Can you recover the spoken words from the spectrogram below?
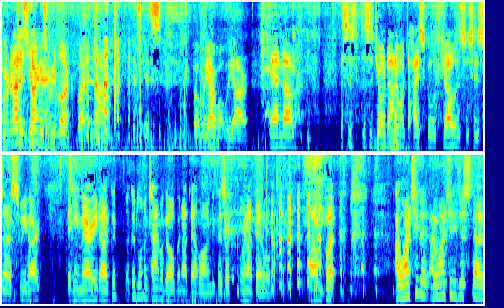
we're not as young as we look, but um, it's it's but we are what we are. And um, this is this is Joe and Don. I went to high school with Joe. This is his uh, sweetheart that he married a good a good long time ago, but not that long because like, we're not that old. Um, but I want you to I want you to just uh,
